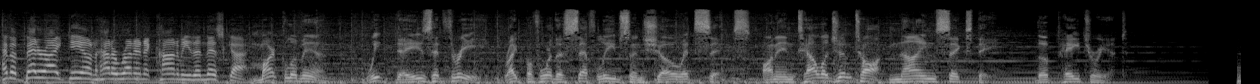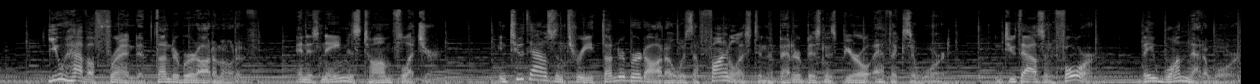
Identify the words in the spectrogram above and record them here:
have a better idea on how to run an economy than this guy. Mark Levin, weekdays at 3, right before the Seth Leibsohn Show at 6 on Intelligent Talk 960. The Patriot. You have a friend at Thunderbird Automotive, and his name is Tom Fletcher. In 2003, Thunderbird Auto was a finalist in the Better Business Bureau Ethics Award. In 2004, they won that award.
